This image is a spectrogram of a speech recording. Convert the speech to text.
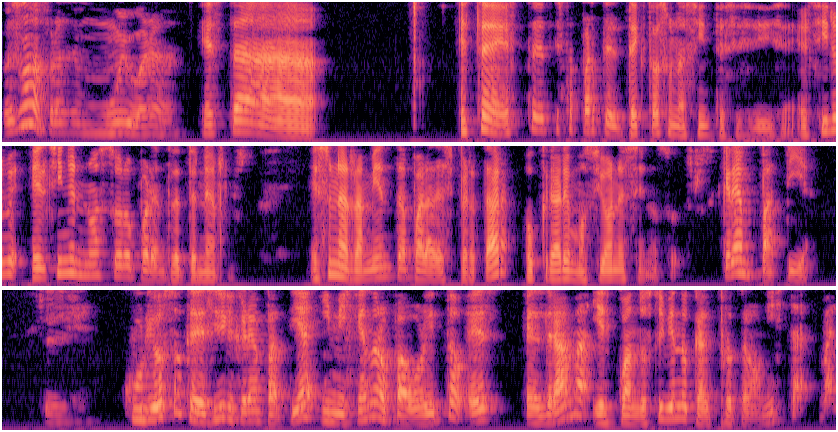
Es una frase muy buena. Esta, este, este, esta parte del texto hace una síntesis y dice, el cine, el cine no es solo para entretenernos, es una herramienta para despertar o crear emociones en nosotros. Crea empatía. Sí. Curioso que decir que crea empatía y mi género favorito es el drama y es cuando estoy viendo que el protagonista vale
